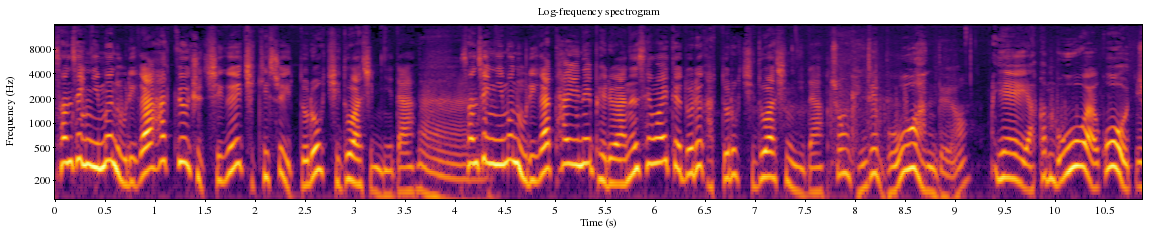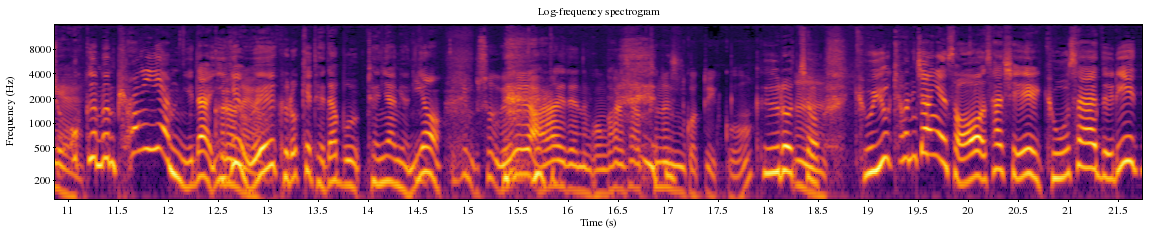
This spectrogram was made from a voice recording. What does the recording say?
선생님은 우리가 학교 규칙을 지킬 수 있도록 지도하십니다. 네. 선생님은 우리가 타인을 배려하는 생활 태도를 갖도록 지도하십니다. 좀 굉장히 모호한데요. 예, 약간 모호하고 예. 조금은 예. 평이합니다. 이게 그러네요. 왜 그렇게 되다 보, 되냐면요. 이게 무슨 왜 알아야 되는 건가 하는 생각 드는 것도 있고. 그렇죠. 음. 교육 현장에서 사실 교사들이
